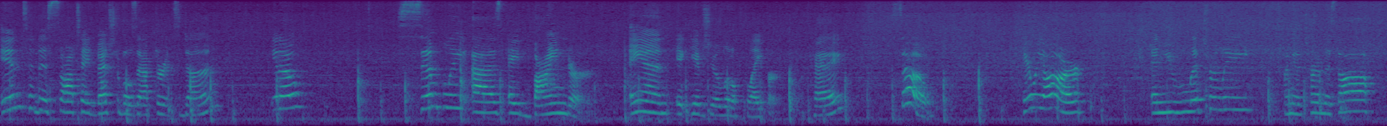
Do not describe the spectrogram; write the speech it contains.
into this sauteed vegetables after it's done, you know, simply as a binder and it gives you a little flavor, okay? So, here we are, and you literally, I'm going to turn this off.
